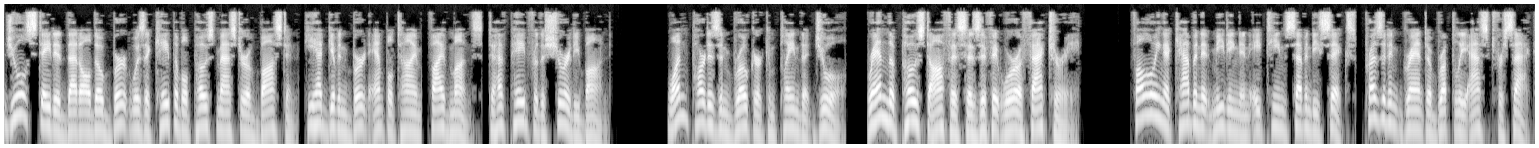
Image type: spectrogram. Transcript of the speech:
Jewell stated that although Burt was a capable postmaster of Boston, he had given Burt ample time, five months, to have paid for the surety bond. One partisan broker complained that Jewell ran the post office as if it were a factory. Following a cabinet meeting in 1876, President Grant abruptly asked for Sec.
